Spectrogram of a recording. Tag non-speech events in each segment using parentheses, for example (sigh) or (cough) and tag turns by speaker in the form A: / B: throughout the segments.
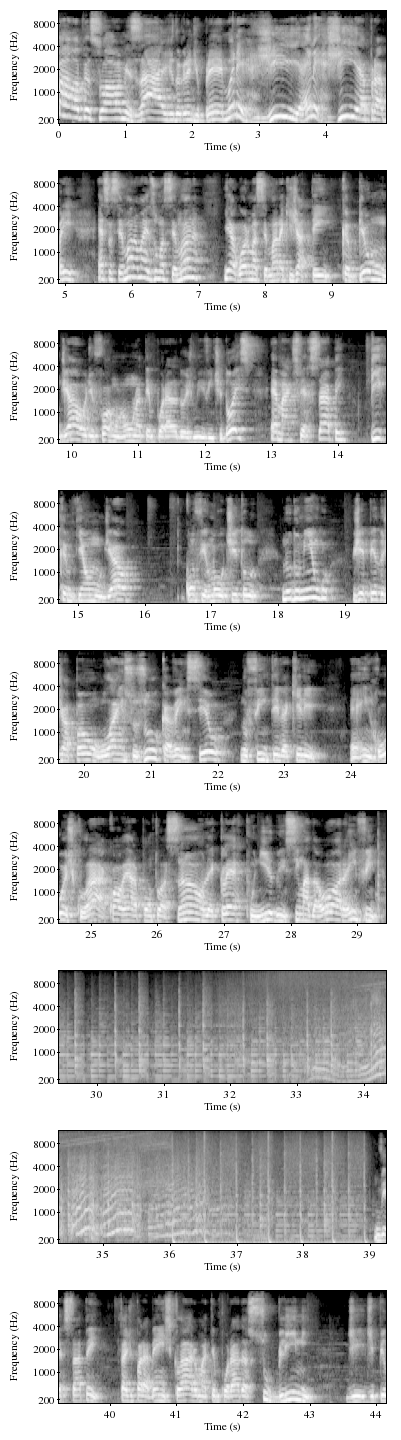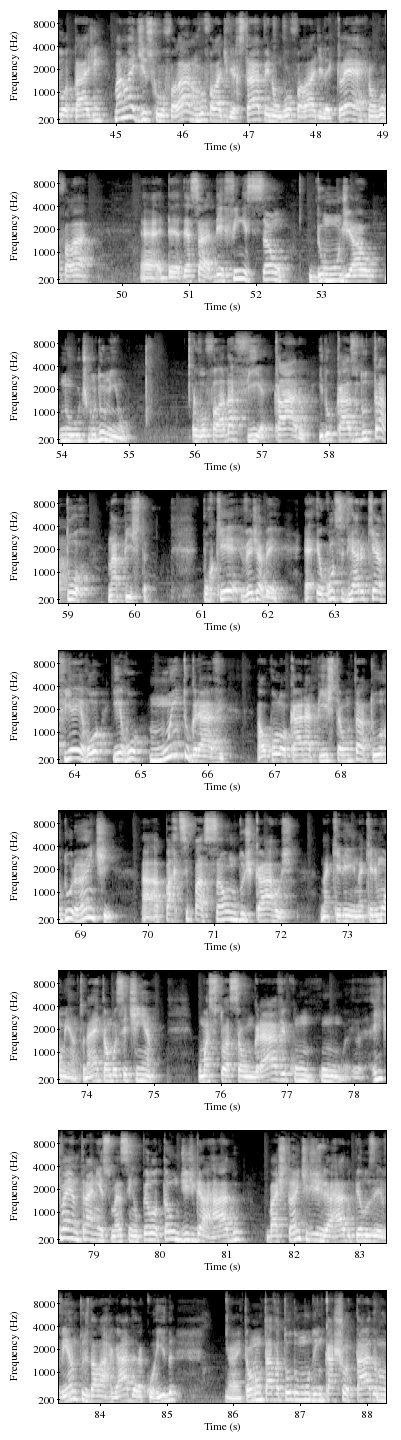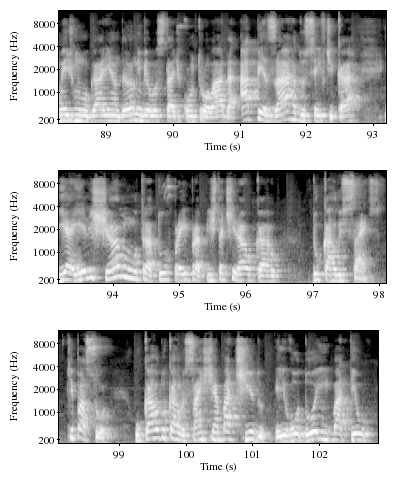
A: Fala pessoal, amizade do Grande Prêmio, energia, energia para abrir essa semana, mais uma semana e agora uma semana que já tem campeão mundial de Fórmula 1 na temporada 2022, é Max Verstappen, bicampeão mundial, confirmou o título no domingo, o GP do Japão lá em Suzuka venceu, no fim teve aquele é, enrosco lá, qual é a pontuação, Leclerc punido em cima da hora, enfim. O Verstappen está de parabéns, claro, uma temporada sublime de, de, pilotagem, mas não é disso que eu vou falar. Não vou falar de Verstappen, não vou falar de Leclerc, não vou falar é, de, dessa definição do Mundial no último domingo. Eu vou falar da FIA, claro, e do caso do trator na pista. Porque, veja bem, é, eu considero que a FIA errou e errou muito grave ao colocar na pista um trator durante a, a participação dos carros naquele, naquele momento. Né? Então você tinha uma situação grave com, com. A gente vai entrar nisso, mas assim, o pelotão desgarrado, bastante desgarrado pelos eventos da largada da corrida. Né? Então não estava todo mundo encaixotado no mesmo lugar e andando em velocidade controlada, apesar do safety car. E aí eles chamam o trator para ir para a pista tirar o carro do Carlos Sainz. que passou? O carro do Carlos Sainz tinha batido, ele rodou e bateu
